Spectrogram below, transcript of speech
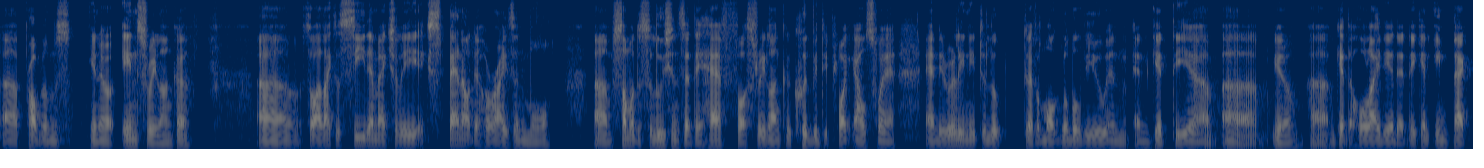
uh, problems, you know, in Sri Lanka. Uh, so I like to see them actually expand out their horizon more. Um, some of the solutions that they have for Sri Lanka could be deployed elsewhere, and they really need to look to have a more global view and and get the uh, uh you know uh, get the whole idea that they can impact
